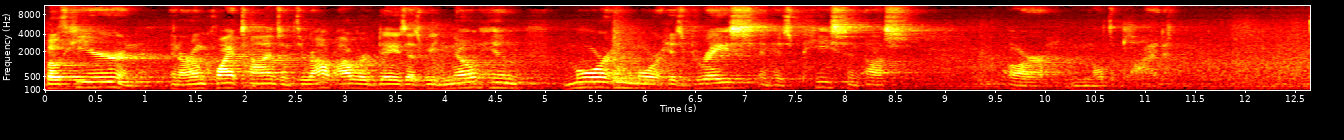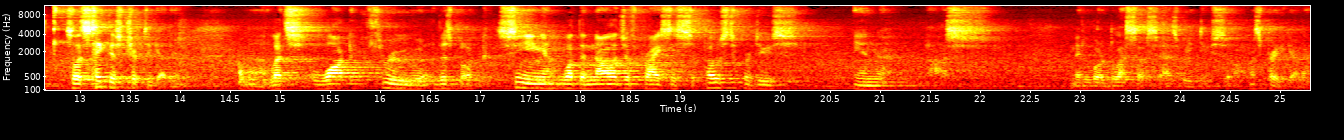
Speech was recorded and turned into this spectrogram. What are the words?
both here and in our own quiet times and throughout our days, as we know Him more and more, His grace and His peace in us are multiplied. So let's take this trip together. Uh, let's walk through this book, seeing what the knowledge of Christ is supposed to produce in us. May the Lord bless us as we do so. Let's pray together.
